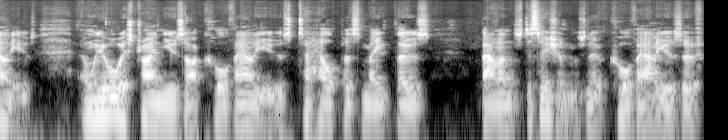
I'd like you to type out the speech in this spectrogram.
values. And we always try and use our core values to help us make those balanced decisions, you know, core values of,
